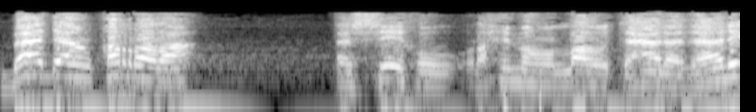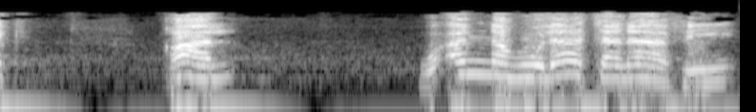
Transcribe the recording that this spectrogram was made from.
بعد أن قرر الشيخ رحمه الله تعالى ذلك قال وأنه لا تنافي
